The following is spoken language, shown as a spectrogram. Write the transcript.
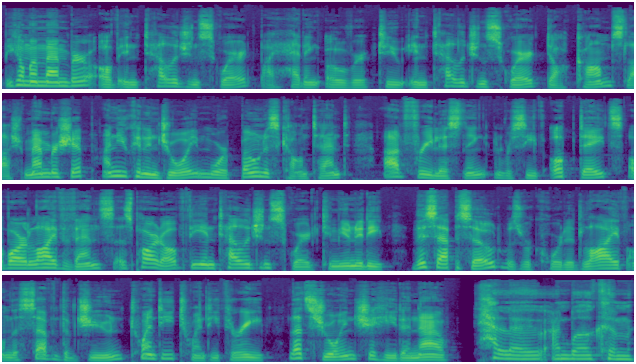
become a member of Intelligence Squared by heading over to intelligencesquared.com/membership, and you can enjoy more bonus content, ad-free listening, and receive updates of our live events as part of the Intelligence Squared community. This episode was recorded live on the 7th of June, 2023. Let's join Shahidha now. Hello and welcome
